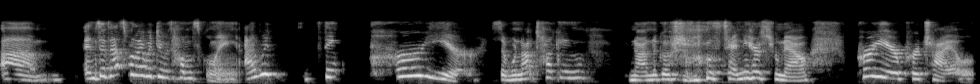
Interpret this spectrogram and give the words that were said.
um, and so that's what i would do with homeschooling i would think per year. So we're not talking non negotiables 10 years from now, per year per child.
